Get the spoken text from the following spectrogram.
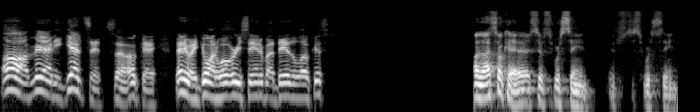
oh man, he gets it. So okay. Anyway, go on. What were you saying about Day of the Locust? Oh that's okay it's just we're seeing it's just we're seeing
